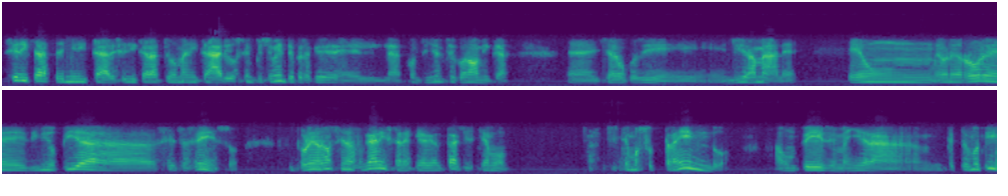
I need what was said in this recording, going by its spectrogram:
sia di carattere militare sia di carattere umanitario, semplicemente perché la contingenza economica, eh, diciamo così, gira male, è un, è un, errore di miopia senza senso. Il problema nostro in Afghanistan è che in realtà ci stiamo, ci stiamo sottraendo ha un peso in maniera, per motivi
